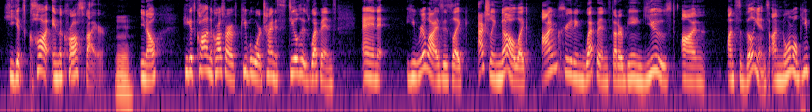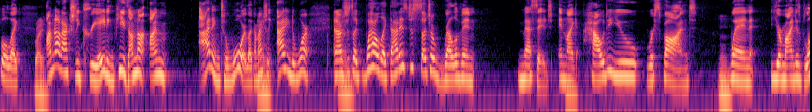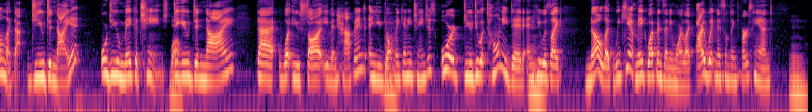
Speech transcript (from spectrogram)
he gets caught in the crossfire. You know? He gets caught in the crossfire of people who are trying to steal his weapons and he realizes like actually no, like I'm creating weapons that are being used on on civilians, on normal people like Right. I'm not actually creating peace. I'm not I'm adding to war. Like I'm actually adding to war. And I was just like, wow, like that is just such a relevant message in mm. like how do you respond mm. when your mind is blown like that? Do you deny it or do you make a change? Do you deny that what you saw even happened and you don't mm. make any changes or do you do what Tony did and he mm. was like no, like we can't make weapons anymore. Like I witnessed something firsthand mm.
